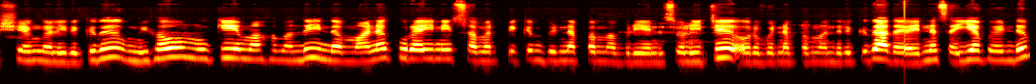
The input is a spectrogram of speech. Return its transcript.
விஷயங்கள் இருக்குது. மிகவும் முக்கியமாக வந்து இந்த மனக்குறையினை சமர்ப்பிக்கும் விண்ணப்பம் அப்படின்னு சொல்லிட்டு ஒரு விண்ணப்பம் வந்திருக்குது. அதை என்ன செய்ய வேண்டும்?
